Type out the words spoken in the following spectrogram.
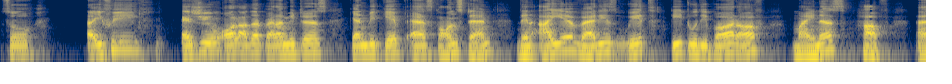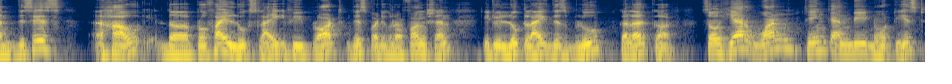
So uh, if we assume all other parameters can be kept as constant then if varies with t to the power of minus half and this is how the profile looks like. If we plot this particular function it will look like this blue color curve. So here one thing can be noticed.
